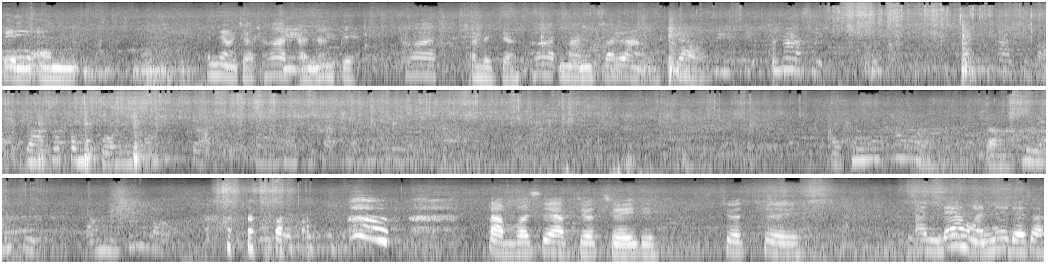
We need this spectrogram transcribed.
เป็นอันอันอย่างจะทอดอันนั้นเด็ทอดอันไหนจ้ะทอดมันฝรั่งจ้ะจาก็ประมาณนี้เนาะขอบคุณนะคะจ้ะเหลืองสิทำให้ขึ้นดอกต่ำกว่าแซ่บจดเฉยดิจดเฉยอันแดงอันนี้เด้อจ้ะ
